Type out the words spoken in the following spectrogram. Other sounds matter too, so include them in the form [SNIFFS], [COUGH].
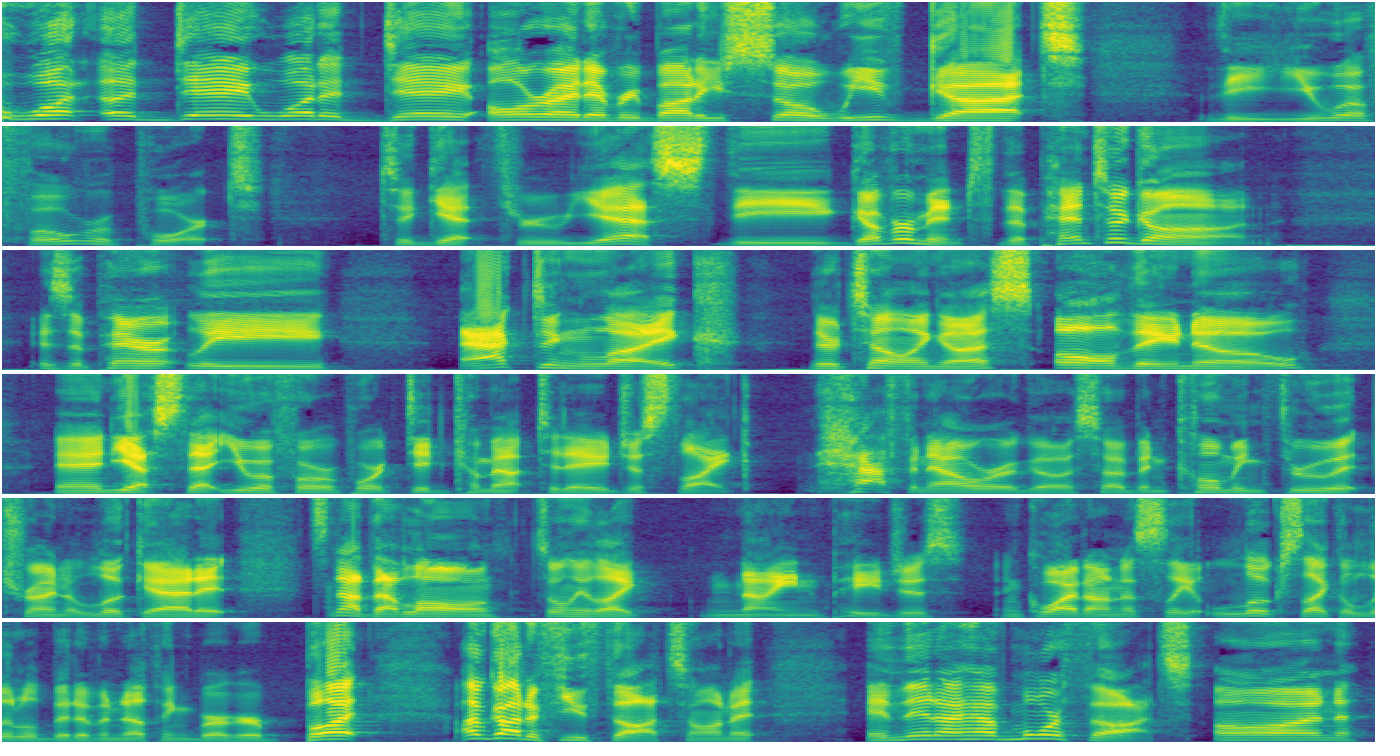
What a day! What a day! All right, everybody. So we've got the UFO report to get through. Yes, the government, the Pentagon, is apparently acting like they're telling us all they know. And yes, that UFO report did come out today, just like half an hour ago. So I've been combing through it, trying to look at it. It's not that long, it's only like nine pages. And quite honestly, it looks like a little bit of a nothing burger, but I've got a few thoughts on it. And then I have more thoughts on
